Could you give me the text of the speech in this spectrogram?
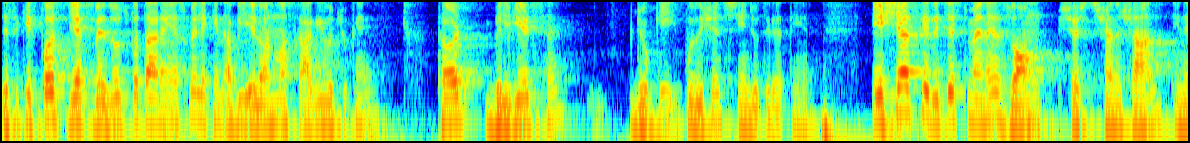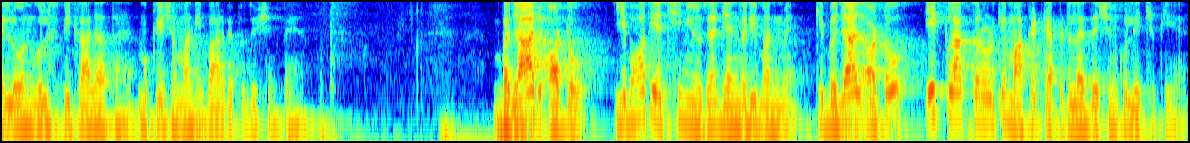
जैसे कि फ़र्स्ट जेफ बेजोस बता रहे हैं इसमें, लेकिन अभी एलॉन मस्क आगे हो चुके हैं। थर्ड बिल गेट्स हैं, जो कि पोजीशन चेंज होती रहती हैं। एशियाज के रिचेस्ट मैन है जोंग शनशान इन्हें लोन वुल्फ भी कहा जाता है। मुकेश अंबानी बारहवें पोजीशन पे हैं। बजाज ऑटो ये बहुत ही अच्छी न्यूज़ है जनवरी वन में कि बजाज ऑटो एक लाख करोड़ के मार्केट कैपिटलाइजेशन को ले चुकी है।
